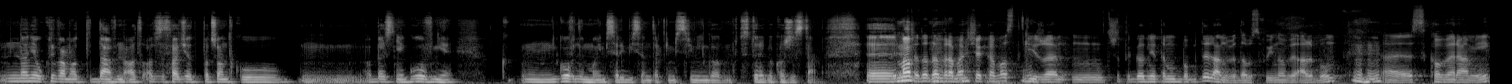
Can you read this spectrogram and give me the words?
no nie ukrywam, od dawna, od, od w zasadzie od początku mm, obecnie głównie głównym moim serwisem takim streamingowym, z którego korzystam. E, Jeszcze dodam w ramach ciekawostki, mhm. że mm, trzy tygodnie temu Bob Dylan wydał swój nowy album mhm. E, z coverami.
